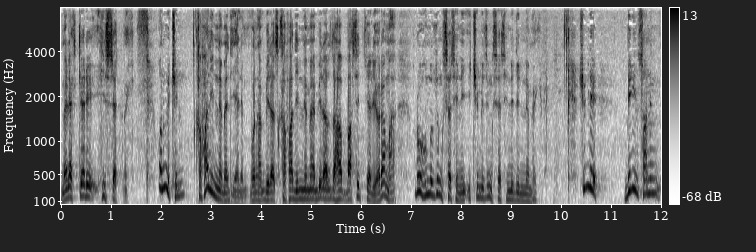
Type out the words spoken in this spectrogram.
melekleri hissetmek. Onun için kafa dinleme diyelim. Buna biraz kafa dinleme biraz daha basit geliyor ama ruhumuzun sesini, içimizin sesini dinlemek. Şimdi bir insanın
